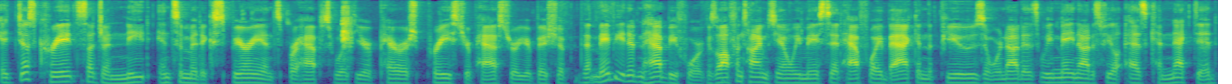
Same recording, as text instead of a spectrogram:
it just creates such a neat, intimate experience, perhaps with your parish priest, your pastor, or your bishop, that maybe you didn't have before. Because oftentimes, you know, we may sit halfway back in the pews, and we're not as we may not as feel as connected.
